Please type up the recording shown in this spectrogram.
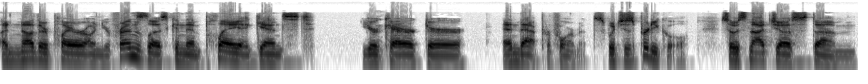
another player on your friends list can then play against your character and that performance, which is pretty cool. So it's not just um,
